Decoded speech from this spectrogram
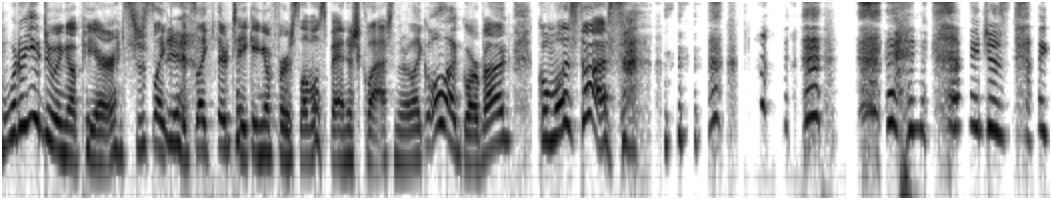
what are you doing up here? It's just like Yeah. it's like they're taking a first level Spanish class and they're like, Hola, Gorbag, ¿cómo estás? and I just I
